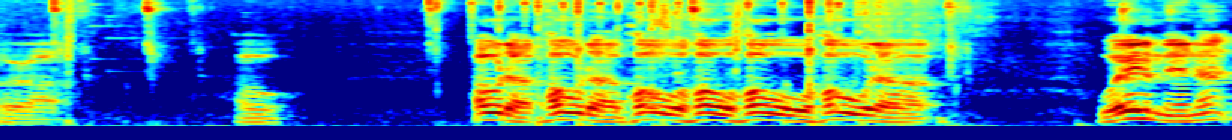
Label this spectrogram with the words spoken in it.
Alright. Oh. Hold up, hold up, hold, hold, hold, hold up. Wait a minute.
